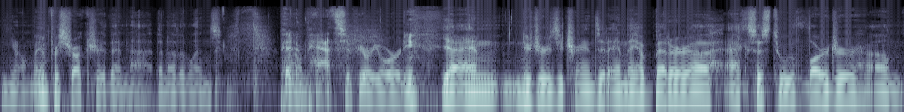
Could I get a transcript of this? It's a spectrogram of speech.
know, infrastructure than uh, the Netherlands. Pet Um, path superiority. Yeah, and New Jersey Transit, and they have better uh, access to larger um,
